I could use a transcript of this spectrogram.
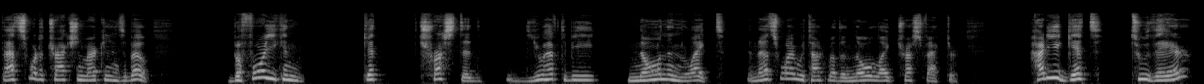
That's what attraction marketing is about before you can get trusted you have to be known and liked. And that's why we talk about the know like trust factor. How do you get to there?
